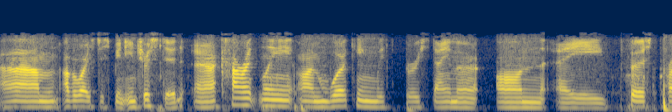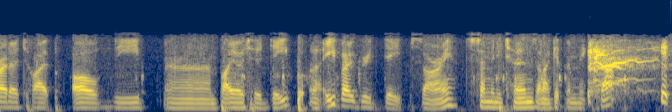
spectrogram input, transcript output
Um, I've always just been interested. Uh, currently, I'm working with Bruce Damer on a first prototype of the uh, Biota Deep, uh, EvoGrid Deep. Sorry, so many terms and I get them mixed up.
